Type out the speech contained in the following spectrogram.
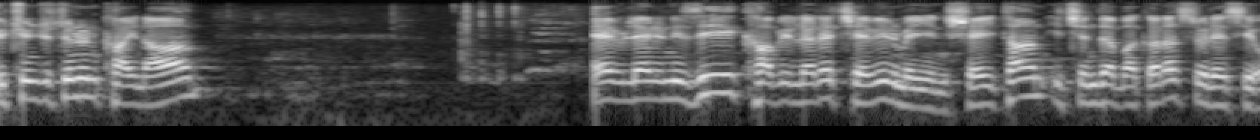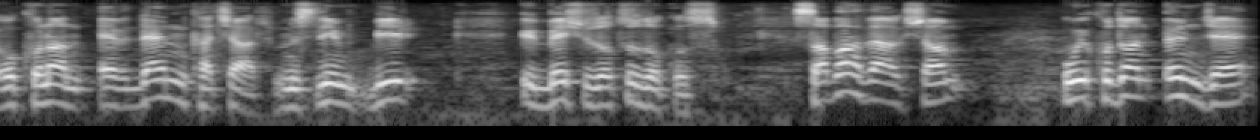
Üçüncüsünün kaynağı Evlerinizi kabirlere çevirmeyin. Şeytan içinde Bakara suresi okunan evden kaçar. Müslim 1 539. Sabah ve akşam uykudan önce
